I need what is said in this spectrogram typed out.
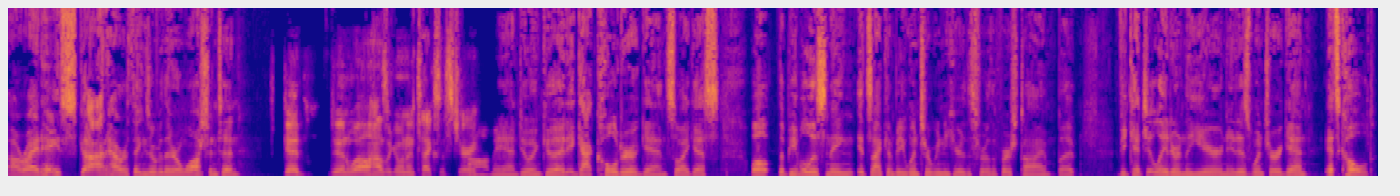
All right. Hey, Scott, how are things over there in Washington? Good. Doing well. How's it going in Texas, Jerry? Oh, man, doing good. It got colder again. So I guess, well, the people listening, it's not going to be winter when you hear this for the first time. But if you catch it later in the year and it is winter again, it's cold.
